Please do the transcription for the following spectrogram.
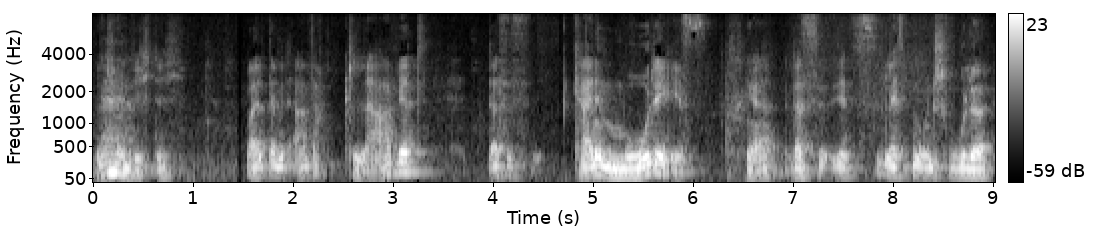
Das ist ja, schon wichtig. Weil damit einfach klar wird, dass es keine Mode ist, ja, dass jetzt Lesben und Schwule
